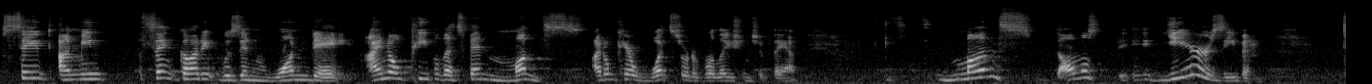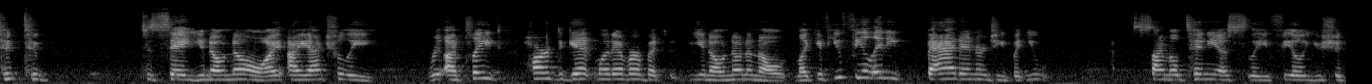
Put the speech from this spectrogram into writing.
saved. I mean, thank God it was in one day. I know people that spend months. I don't care what sort of relationship they have, months, almost years, even to to to say, you know, no, I I actually I played hard to get whatever, but you know, no, no, no. Like if you feel any bad energy, but you simultaneously feel you should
